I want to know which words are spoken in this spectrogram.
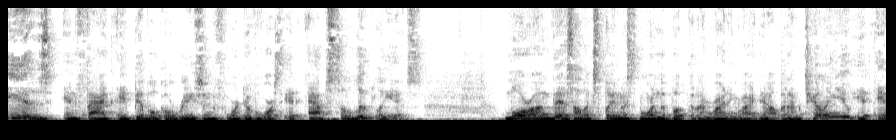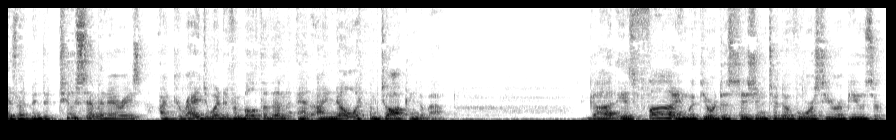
is, in fact, a biblical reason for divorce. It absolutely is. More on this, I'll explain this more in the book that I'm writing right now, but I'm telling you, it is. I've been to two seminaries, I graduated from both of them, and I know what I'm talking about. God is fine with your decision to divorce your abuser.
